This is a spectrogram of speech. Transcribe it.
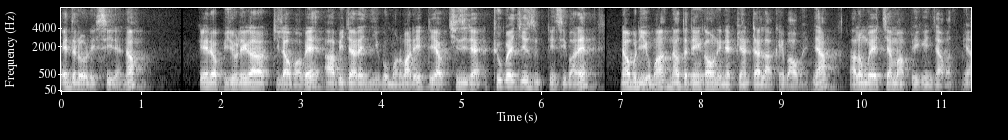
အဲ့ဒါလိုတွေစီတယ်နော်ကဲတော့ဗီဒီယိုလေးကတော့ဒီလောက်ပါပဲအားပေးကြတဲ့ညီကိုမောင်နှမတွေတယောက်ချီးစီတဲ့အထူးပဲကျေးဇူးတင်စီပါတယ်နောက်ဗီဒီယိုမှာနောက်သတင်းကောင်းတွေနဲ့ပြန်တက်လာခဲ့ပါဦးမယ်ညာအားလုံးပဲကျမ်းမာပေးကင်းကြပါသည်မြတ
